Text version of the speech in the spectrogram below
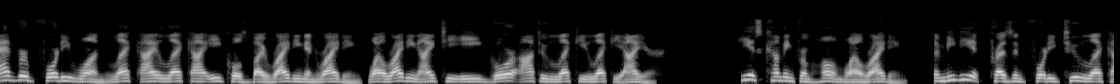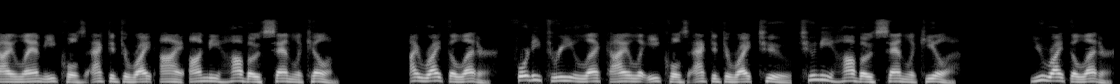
Adverb 41 lek i lek i equals by writing and writing, while writing ite gor atu leki leki iyer. He is coming from home while writing. Immediate present 42 lek i lam equals acted to write I ani habos san lakilam. I write the letter. 43 lek i la equals acted to write to, tuni habos san lakila. You write the letter.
